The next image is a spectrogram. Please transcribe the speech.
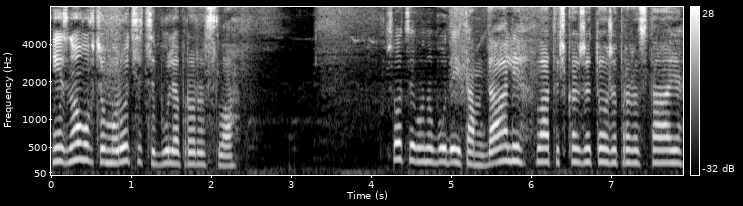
І знову в цьому році цибуля проросла. Що це воно буде? І там далі латочка вже теж проростає.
